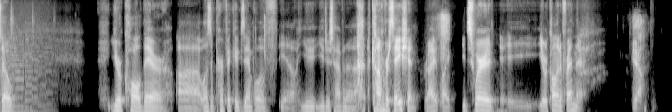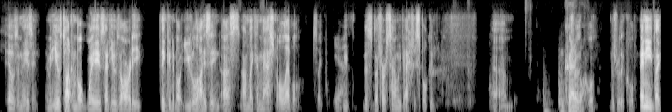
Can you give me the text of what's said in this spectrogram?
So your call there uh, was a perfect example of you know you you just having a, a conversation, right? Like you'd swear you were calling a friend there. Yeah, it was amazing. I mean, he was talking about ways that he was already thinking about utilizing us on like a national level. It's like yeah, we've this is the first time we've actually spoken. Um, it was really incredible. cool. It was really cool. And he like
